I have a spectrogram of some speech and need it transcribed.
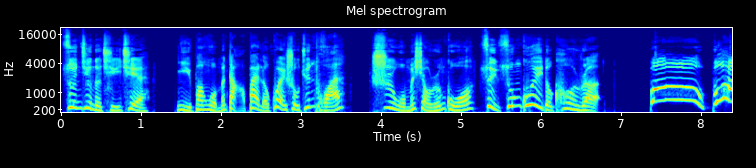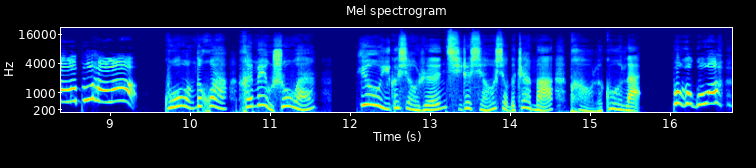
尊敬的琪琪，你帮我们打败了怪兽军团，是我们小人国最尊贵的客人。”不不好了，不好了！国王的话还没有说完，又一个小人骑着小小的战马跑了过来。报告国王，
